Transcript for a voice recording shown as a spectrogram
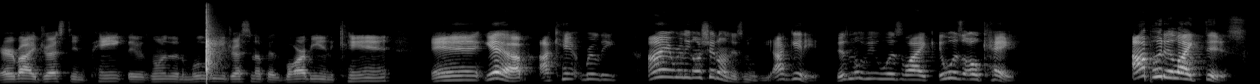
Everybody dressed in pink. They was going to the movie dressing up as Barbie and Ken. And yeah, I, I can't really. I ain't really gonna shit on this movie. I get it. This movie was like it was okay. I put it like this.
